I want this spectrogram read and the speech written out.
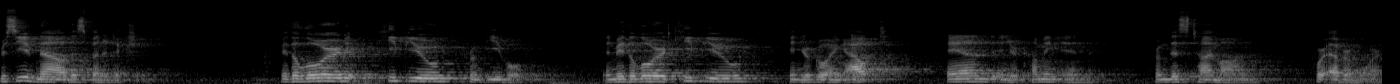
Receive now this benediction. May the Lord keep you from evil, and may the Lord keep you in your going out and in your coming in, from this time on, forevermore.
